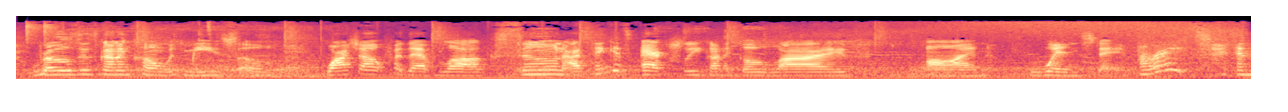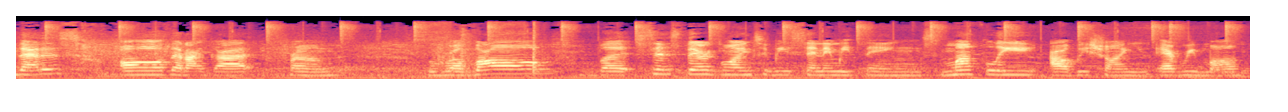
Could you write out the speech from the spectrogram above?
Rose is gonna come with me, so watch out for that vlog soon. I think it's actually gonna go live on Wednesday. All right, and that is all that I got from Revolve. But since they're going to be sending me things monthly, I'll be showing you every month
